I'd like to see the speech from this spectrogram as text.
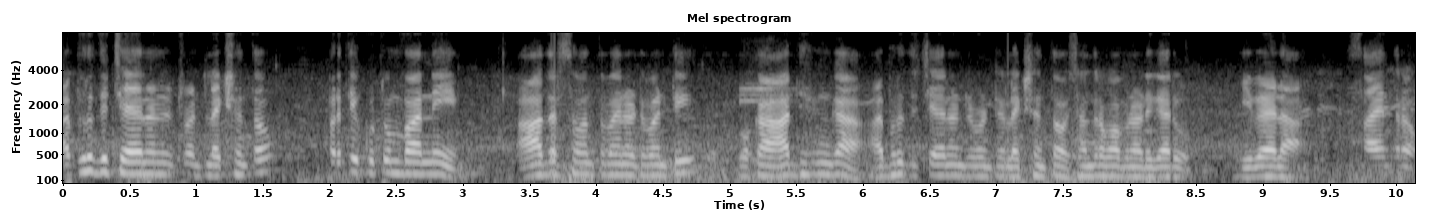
అభివృద్ధి చేయాలనేటువంటి లక్ష్యంతో ప్రతి కుటుంబాన్ని ఆదర్శవంతమైనటువంటి ఒక ఆర్థికంగా అభివృద్ధి చేయాలనేటువంటి లక్ష్యంతో చంద్రబాబు నాయుడు గారు ఈవేళ సాయంత్రం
